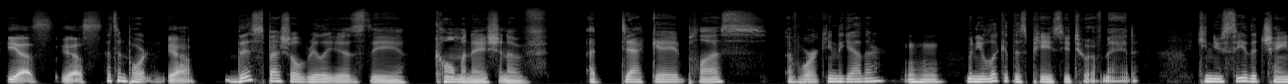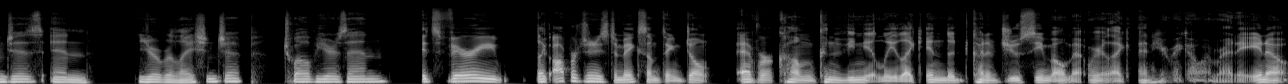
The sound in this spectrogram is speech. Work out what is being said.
yes, yes. That's important. Yeah. This special really is the culmination of a decade plus of working together. Mm-hmm. When you look at this piece you two have made, Can you see the changes in your relationship 12 years in? It's very like opportunities to make something don't ever come conveniently like in the kind of juicy moment where you're like and here we go i'm ready you know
